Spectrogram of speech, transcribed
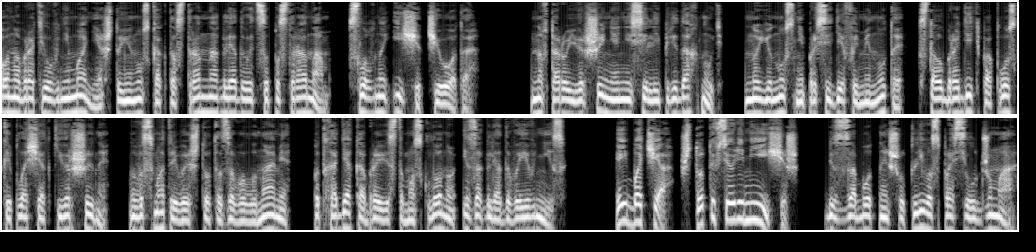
он обратил внимание, что Юнус как-то странно оглядывается по сторонам, словно ищет чего-то. На второй вершине они сели передохнуть, но Юнус, не просидев и минуты, стал бродить по плоской площадке вершины, высматривая что-то за валунами, подходя к обрывистому склону и заглядывая вниз. «Эй, бача, что ты все время ищешь?» — беззаботно и шутливо спросил Джума.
